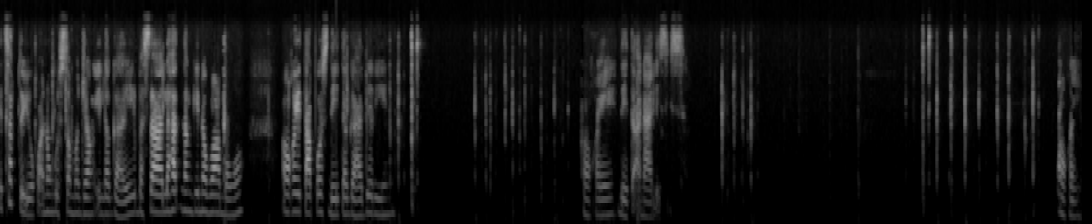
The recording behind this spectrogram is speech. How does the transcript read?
It's up to you kung anong gusto mo dyang ilagay. Basta lahat ng ginawa mo. Okay, tapos data gathering. Okay, data analysis. Okay.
